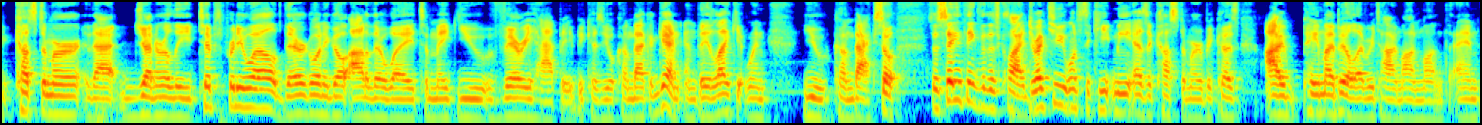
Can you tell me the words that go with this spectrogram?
customer that generally tips pretty well, they're going to go out of their way to make you very happy because you'll come back again, and they like it when you come back. So, so same thing for this client. DirecTV wants to keep me as a customer because I pay my bill every time on month, and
